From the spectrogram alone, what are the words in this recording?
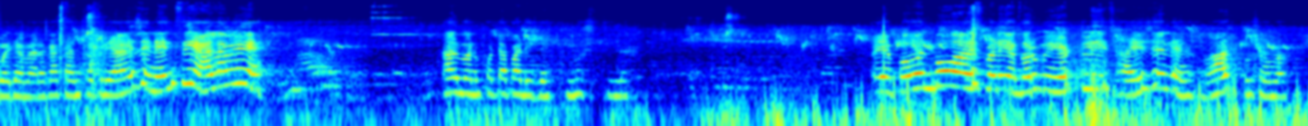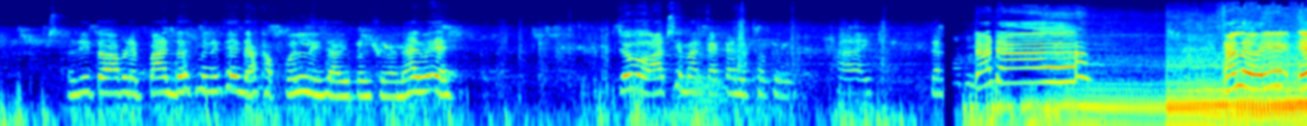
બધા મારા કાકાની છોકરી આવે છે. નેન્સી હાલ હવે. હાલ મને ફોટા પાડી દે. મસ્તીના. અહીંયા પવન બહુ આવે છે પણ અહીંયા ગરમી એટલી થાય છે ને વાત પૂછોમાં હજી તો આપણે પાંચ દસ મિનિટ થઈ ને આખા પલ્લી જ આવી પડશે. અને હાલ ભાઈ જો આ છે મારા કાકાની છોકરી હાય ટાટા હાલો એ- એક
